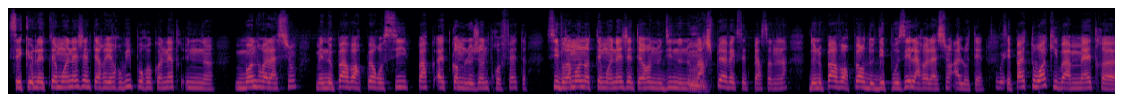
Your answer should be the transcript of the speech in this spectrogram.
c'est que le témoignage intérieur, oui, pour reconnaître une, bonne relation, mais ne pas avoir peur aussi, pas être comme le jeune prophète. Si vraiment notre témoignage intérieur nous dit ne, ne Mm. marche plus avec cette personne-là, de ne pas avoir peur de déposer la relation à l'autel. Oui. C'est pas toi qui vas mettre, euh,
